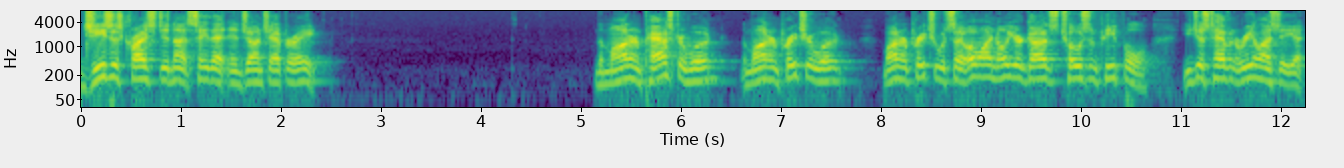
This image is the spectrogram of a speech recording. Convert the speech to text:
Jesus Christ did not say that in John chapter 8. The modern pastor would, the modern preacher would. Modern preacher would say, Oh, I know you're God's chosen people. You just haven't realized it yet.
